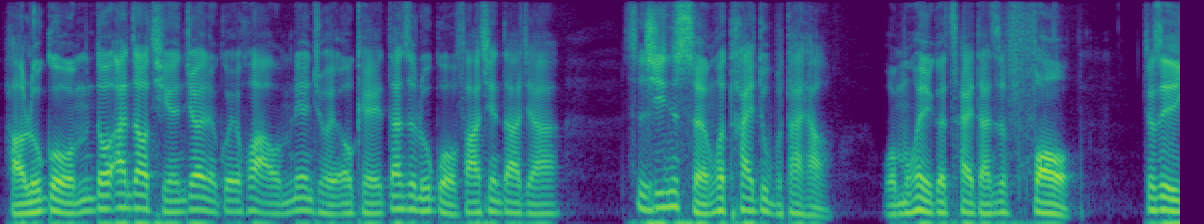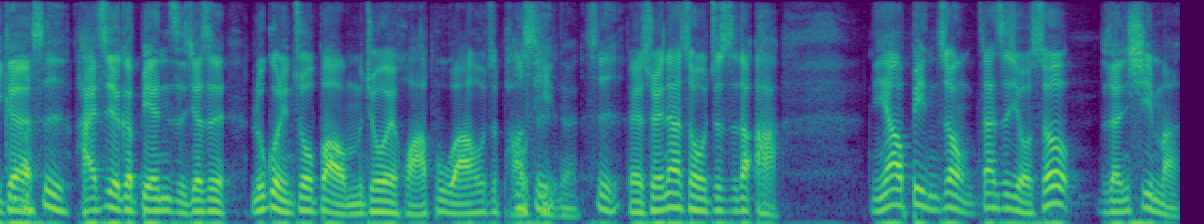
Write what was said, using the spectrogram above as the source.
好，如果我们都按照体能教练的规划，我们练球也 OK，但是如果发现大家精神或态度不太好，我们会有一个菜单是 for，就是一个啊是还是有个鞭子，就是如果你做不好，我们就会滑步啊，或者跑哦体能。是是对，所以那时候我就知道啊，你要并重，但是有时候人性嘛，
